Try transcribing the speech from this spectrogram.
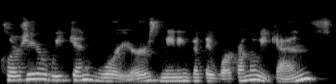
clergy are weekend warriors, meaning that they work on the weekends.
